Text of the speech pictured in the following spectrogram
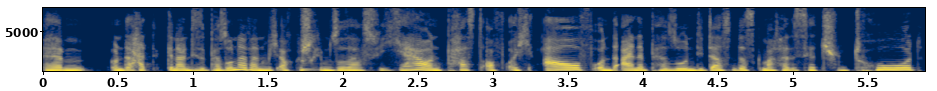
ähm, und hat genau diese Person hat dann mich auch geschrieben so sagst wie ja und passt auf euch auf und eine Person die das und das gemacht hat ist jetzt schon tot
